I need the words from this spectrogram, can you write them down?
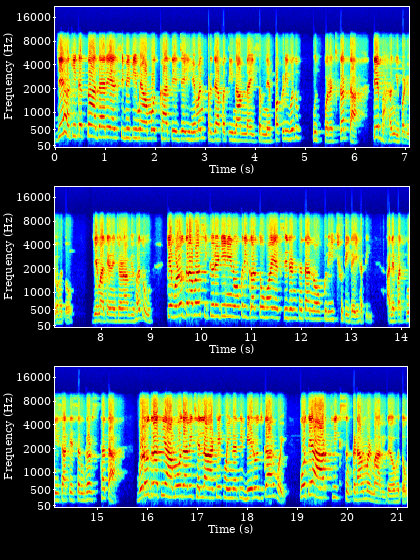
જે હકીકતના આધારે એલસીબી ટીમે આમોદ ખાતે જઈ હેમંત પ્રજાપતિ નામના ઈસમને પકડી વધુ પૂછપરછ કરતા તે ભાંગી પડ્યો હતો. જેમાં તેણે જણાવ્યું હતું કે વડોદરામાં સિક્યુરિટીની નોકરી કરતો હોય એક્સિડન્ટ થતા નોકરી છૂટી ગઈ હતી. અને પત્ની સાથે સંઘર્ષ થતા વડોદરાથી આમોદ આવી છેલ્લા આઠેક મહિનાથી બેરોજગાર હોય પોતે આર્થિક સંકડામણમાં આવી ગયો હતો.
